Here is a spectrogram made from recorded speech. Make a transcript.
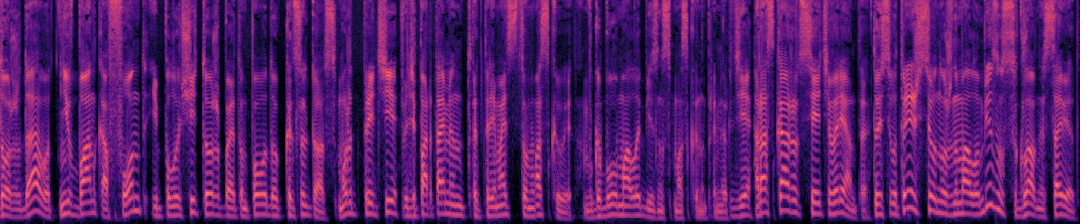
тоже, да, вот не в банк, а в фонд и получить тоже по этому поводу консультацию. Может прийти в департамент предпринимательства Москвы, там, в ГБУ «Малый бизнес» Москвы, например, где расскажут все эти варианты. То есть вот прежде всего нужно малому бизнесу, главный совет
